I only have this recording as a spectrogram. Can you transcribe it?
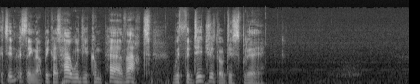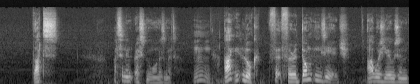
it's interesting that because how would you compare that with the digital display? That's that's an interesting one, isn't it? Mm. I look for for a donkey's age. I was using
